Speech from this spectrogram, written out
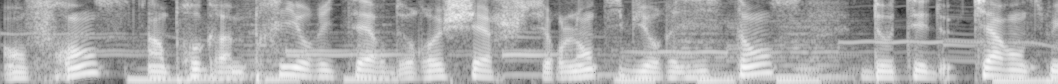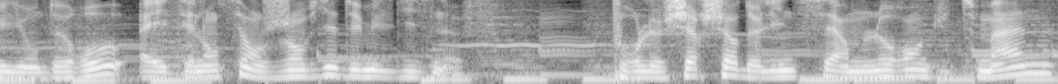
En France, un programme prioritaire de recherche sur l'antibiorésistance, doté de 40 millions d'euros, a été lancé en janvier 2019. Pour le chercheur de l'INSERM Laurent Gutmann,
